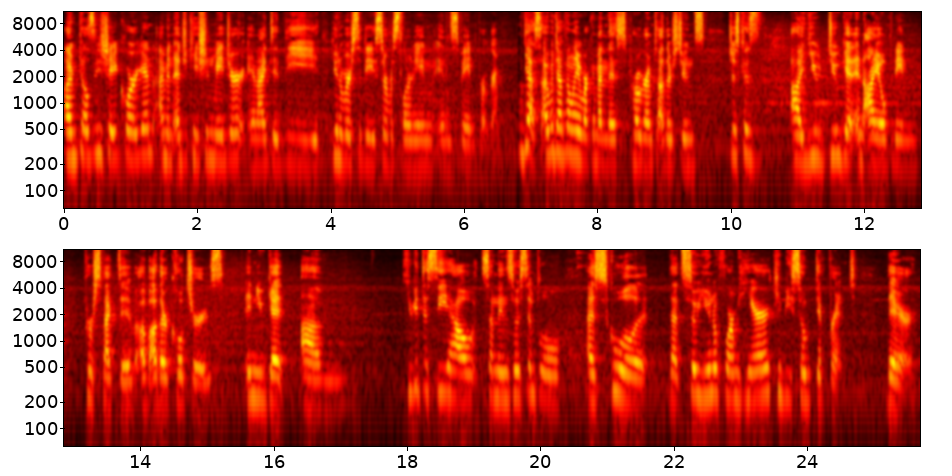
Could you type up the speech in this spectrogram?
I'm Kelsey Shea Carrigan. I'm an education major and I did the University Service Learning in Spain program. Yes, I would definitely recommend this program to other students just because uh, you do get an eye opening perspective of other cultures and you get um, you get to see how something so simple as school that's so uniform here can be so different there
